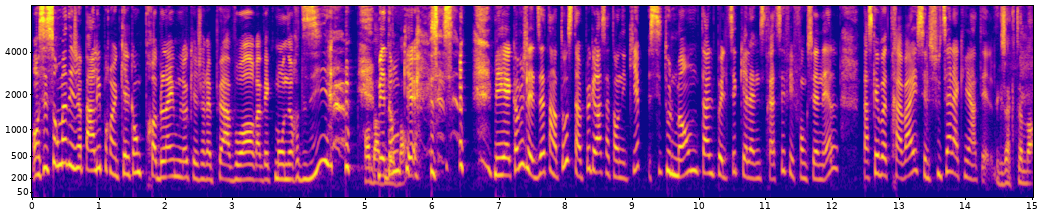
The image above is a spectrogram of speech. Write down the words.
On s'est sûrement déjà parlé pour un quelconque problème là, que j'aurais pu avoir avec mon ordi. Mais donc, euh, Mais comme je le disais tantôt, c'est un peu grâce à ton équipe. Si tout le monde, tant le politique que l'administratif, est fonctionnel, parce que votre travail, c'est le soutien à la clientèle. Exactement.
